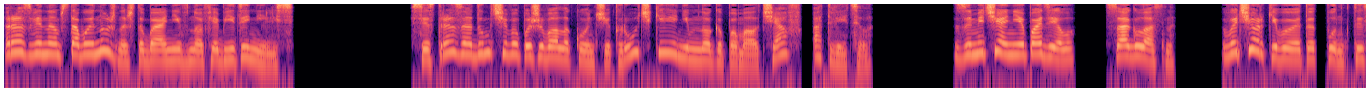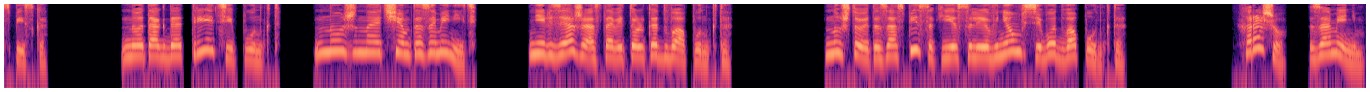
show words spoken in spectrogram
Разве нам с тобой нужно, чтобы они вновь объединились?» Сестра задумчиво пожевала кончик ручки и, немного помолчав, ответила. «Замечание по делу. Согласна. Вычеркиваю этот пункт из списка. Но тогда третий пункт нужно чем-то заменить. Нельзя же оставить только два пункта. Ну что это за список, если в нем всего два пункта? Хорошо, заменим,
